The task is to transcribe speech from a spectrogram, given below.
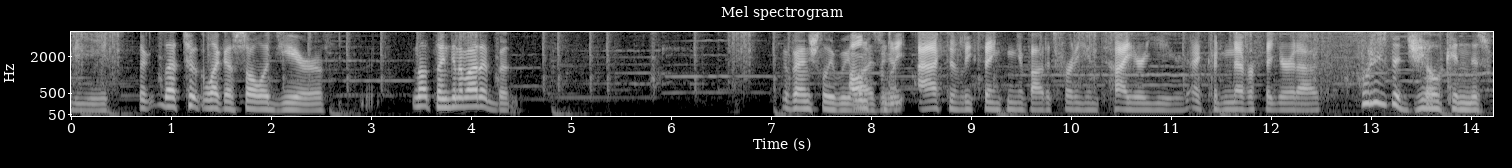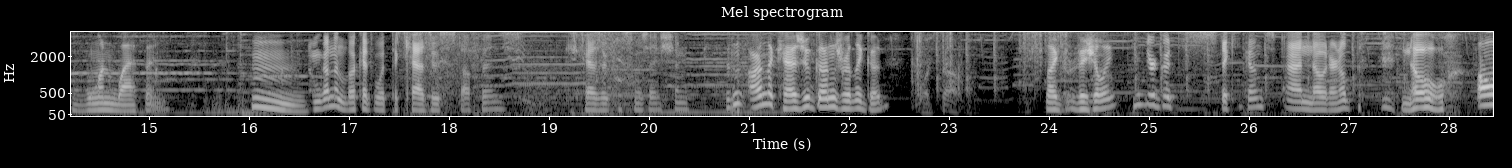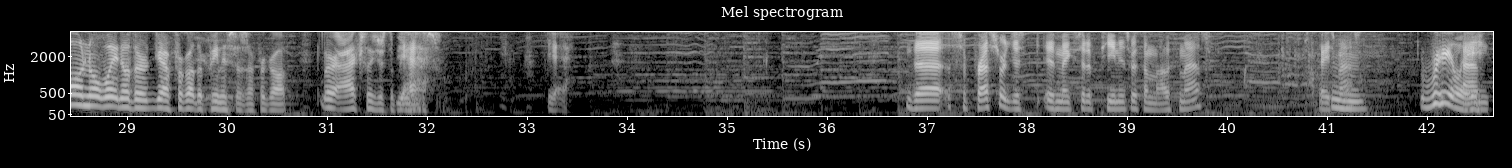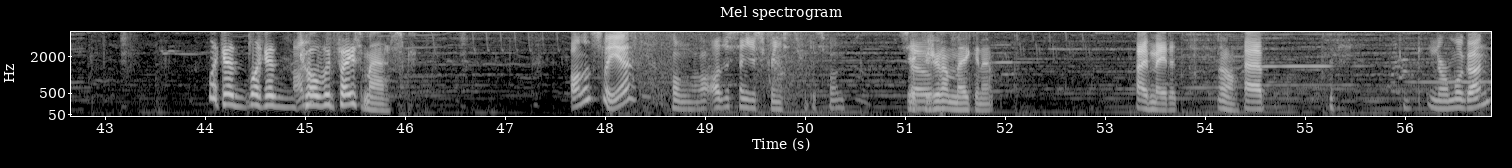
The That- That took like a solid year of not thinking about it, but eventually realizing constantly it. actively thinking about it for the entire year. I could never figure it out. What is the joke in this one weapon? Hmm. I'm gonna look at what the Kazu stuff is. This Kazu customization. Didn't, aren't the Kazu guns really good? What's up? Like visually? I think They're good sticky guns. Uh, no, they're not. No. Oh no, wait, no, they're yeah, I forgot the penises. I forgot. They're actually just a penis. Yeah. yeah. The suppressor just it makes it a penis with a mouth mask, face mask, Really? and like a like a COVID face mask. honestly, yeah. Hold on, I'll just send you screenshots for this one. yeah, because you're not making it. I've made it. Oh, Uh, normal gun.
